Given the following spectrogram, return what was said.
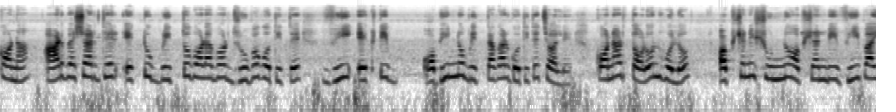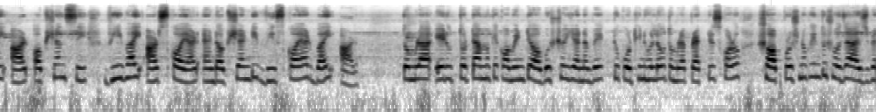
কণা আর ব্যাসার্ধের একটু বৃত্ত বরাবর ধ্রুব গতিতে ভি একটি অভিন্ন বৃত্তাকার গতিতে চলে। কণার ত্বরণ হল অপশানে শূন্য, option B V by R option C V by R square, and option D V square by R তোমরা এর উত্তরটা আমাকে কমেন্টে অবশ্যই জানাবে। একটু কঠিন হলেও তোমরা প্র্যাকটিস করো। সব প্রশ্ন কিন্তু সোজা আসবে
